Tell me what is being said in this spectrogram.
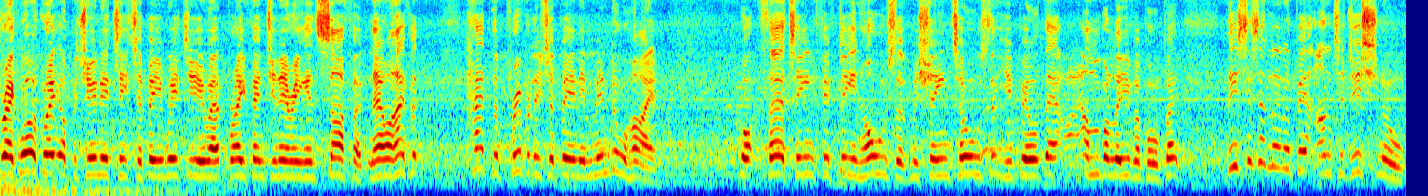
Greg, what a great opportunity to be with you at Brave Engineering in Suffolk. Now, I've had the privilege of being in Mindelheim. What, 13, 15 holes of machine tools that you build there? Unbelievable. But this is a little bit untraditional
